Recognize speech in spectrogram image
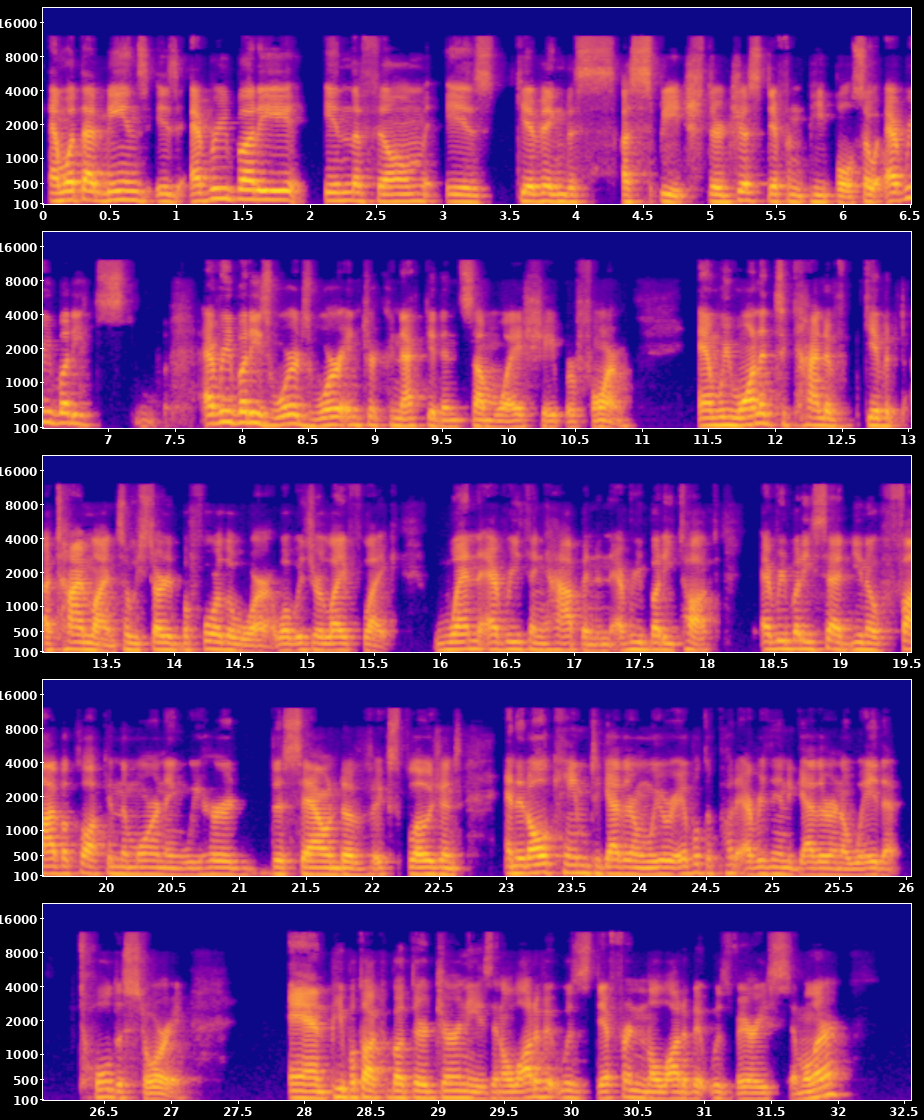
And what that means is everybody in the film is giving this a speech. They're just different people. So everybody's everybody's words were interconnected in some way, shape, or form. And we wanted to kind of give it a timeline. So we started before the war. What was your life like? When everything happened and everybody talked everybody said, you know, five o'clock in the morning, we heard the sound of explosions, and it all came together, and we were able to put everything together in a way that told a story. And people talked about their journeys, and a lot of it was different, and a lot of it was very similar.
